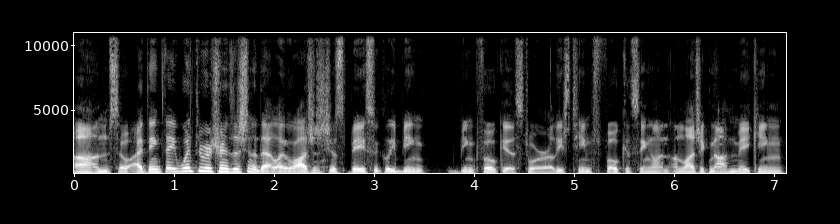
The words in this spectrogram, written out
Um, so I think they went through a transition of that. Like Logix's just basically being being focused, or at least teams focusing on on Logic not making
